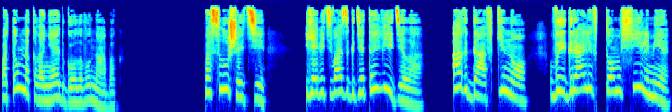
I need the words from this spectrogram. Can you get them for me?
потом наклоняет голову на бок. «Послушайте, я ведь вас где-то видела. Ах да, в кино. Вы играли в том фильме.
